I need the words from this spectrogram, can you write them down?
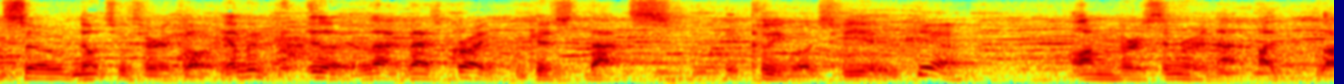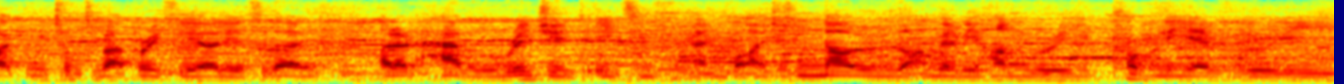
So Not till three o'clock. Yeah, but look, that, that's great because that's it clearly works for you. yeah. I'm very similar in that. I, like we talked about briefly earlier today, I don't have a rigid eating plan, but I just know that I'm going to be hungry probably every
